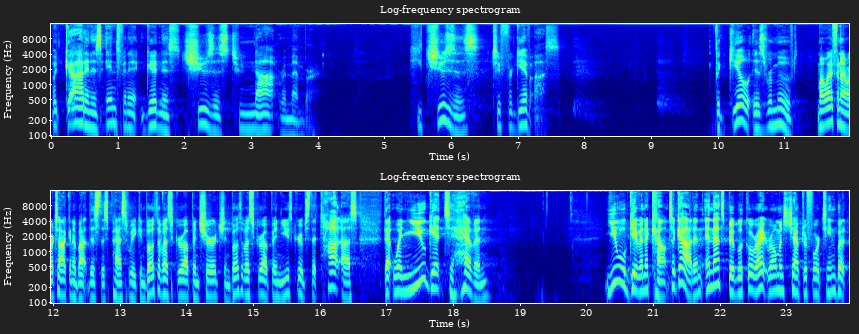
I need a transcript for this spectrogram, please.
But God, in His infinite goodness, chooses to not remember. He chooses to forgive us. The guilt is removed. My wife and I were talking about this this past week, and both of us grew up in church, and both of us grew up in youth groups that taught us that when you get to heaven, you will give an account to God. And, and that's biblical, right? Romans chapter 14. But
